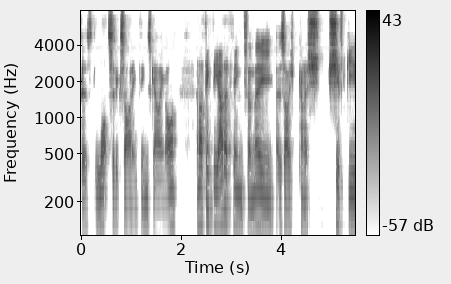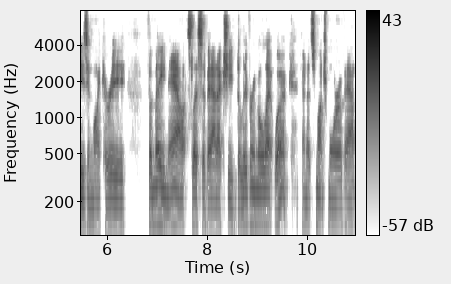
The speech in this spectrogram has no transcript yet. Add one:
there's lots of exciting things going on. And I think the other thing for me, as I kind of sh- shift gears in my career, for me now it's less about actually delivering all that work, and it's much more about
